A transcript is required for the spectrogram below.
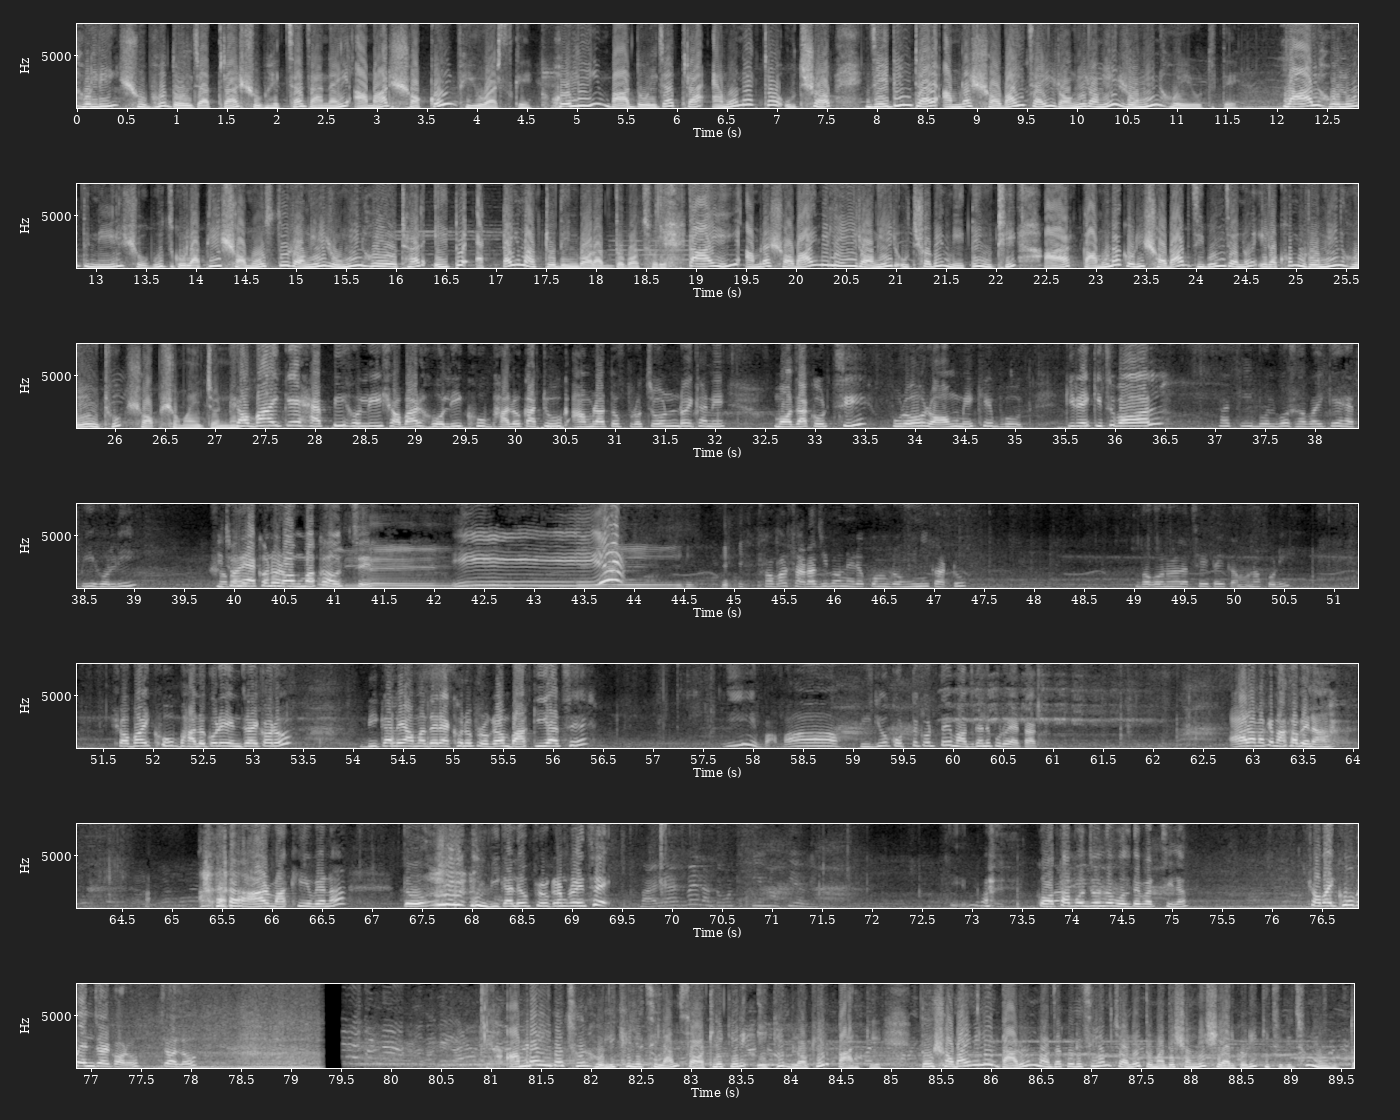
হোলি, শুভ দোলযাত্রা, শুভেচ্ছা জানাই আমার সকল ভিউয়ার্সকে হোলি বা দোলযাত্রা এমন একটা উৎসব যে দিনটায় আমরা সবাই চাই রঙে রঙে রঙিন হয়ে উঠতে। লাল হলুদ নীল সবুজ গোলাপি সমস্ত রঙে রঙিন হয়ে ওঠার এই তো একটাই মাত্র দিন বরাদ্দ বছরে। তাই আমরা সবাই মিলে এই রঙের উৎসবে মেতে উঠি আর কামনা করি সবার জীবন যেন এরকম রঙিন হয়ে উঠুক সব সময়ের জন্য। সবাইকে হ্যাপি হোলি সবার হোলি খুব ভালো কাটুক। আমরা তো প্রচণ্ড এখানে মজা করছি পুরো রং মেখে ভূত। কিরে কিছু বল? কি বলব সবাইকে হ্যাপি হোলি। পিছনে এখনও রং মাখা হচ্ছে। সবার সারা জীবন এরকম রঙিনই কাটুক। ভগবানের কাছে এটাই কামনা করি। সবাই খুব ভালো করে এনজয় করো। বিকালে আমাদের এখনও প্রোগ্রাম বাকি আছে। ই বাবা ভিডিও করতে করতে মাঝখানে পুরো অ্যাটাক আর আমাকে মাখাবে না। আর মাখিয়ে না। তো বিকালেও প্রোগ্রাম রয়েছে। কথা পর্যন্ত বলতে পারছি না। সবাই খুব এনজয় করো, চলো। আমরা এই বছর হোলি খেলেছিলাম সল্টলেকের একে ব্লকের পার্কে। তো সবাই মিলে দারুণ মজা করেছিলাম। চলো তোমাদের সঙ্গে শেয়ার করি কিছু কিছু মুহূর্ত।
